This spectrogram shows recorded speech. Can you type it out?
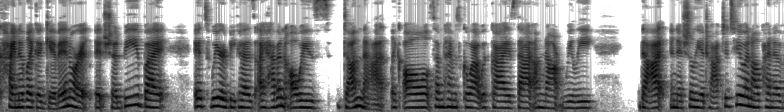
kind of like a given, or it, it should be, but it's weird because I haven't always done that. Like, I'll sometimes go out with guys that I'm not really that initially attracted to and I'll kind of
